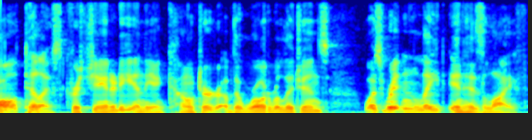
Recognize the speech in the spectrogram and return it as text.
Paul Tillich's Christianity and the Encounter of the World Religions was written late in his life.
